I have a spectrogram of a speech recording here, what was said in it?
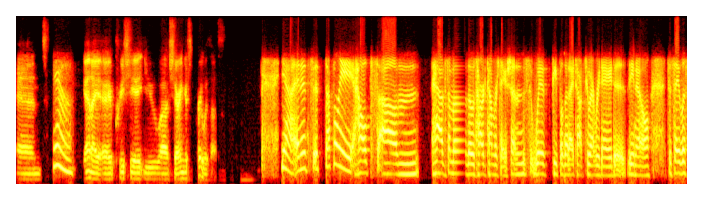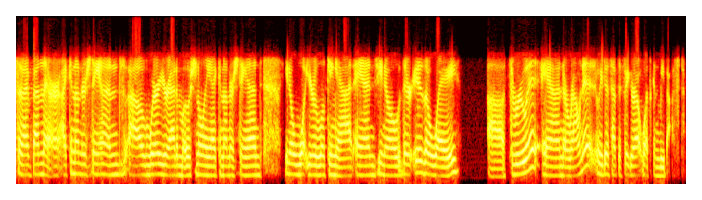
And yeah, again, I, I appreciate you uh, sharing your story with us. Yeah, and it's it definitely helps um, have some of those hard conversations with people that I talk to every day to, you know, to say, listen, I've been there. I can understand uh, where you're at emotionally. I can understand, you know, what you're looking at. And, you know, there is a way uh, through it and around it. We just have to figure out what's going to be best.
